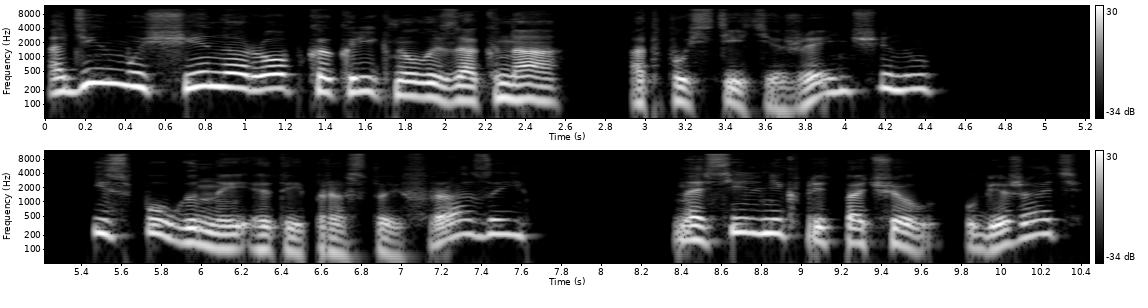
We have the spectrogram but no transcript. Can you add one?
Один мужчина робко крикнул из окна «Отпустите женщину!». Испуганный этой простой фразой, насильник предпочел убежать,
